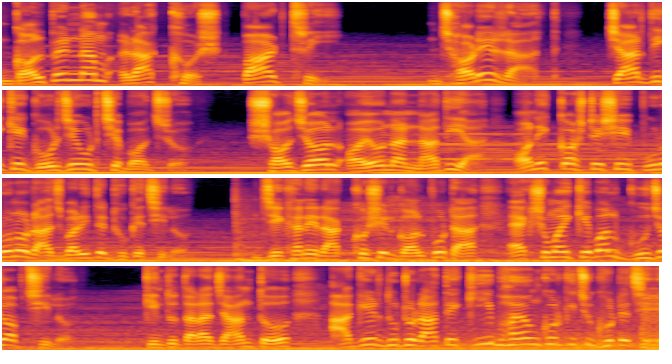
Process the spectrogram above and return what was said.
গল্পের নাম রাক্ষস পার্ট থ্রি ঝড়ের রাত, চারদিকে গর্জে উঠছে বজ্র। সজল, অয়ন আর নাদিয়া অনেক কষ্টে সেই পুরনো রাজবাড়িতে ঢুকেছিল, যেখানে রাক্ষসের গল্পটা একসময় কেবল গুজব ছিল। কিন্তু তারা জানতো, আগের দুটো রাতে কি ভয়ঙ্কর কিছু ঘটেছে।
